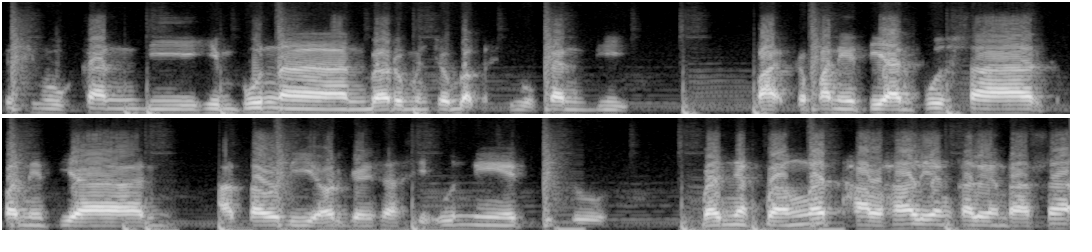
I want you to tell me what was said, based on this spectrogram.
kesibukan di himpunan baru mencoba kesibukan di pa- kepanitiaan pusat kepanitiaan atau di organisasi unit gitu. Banyak banget hal-hal yang kalian rasa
